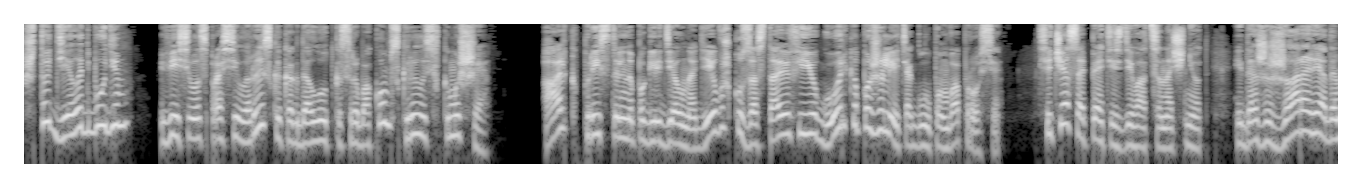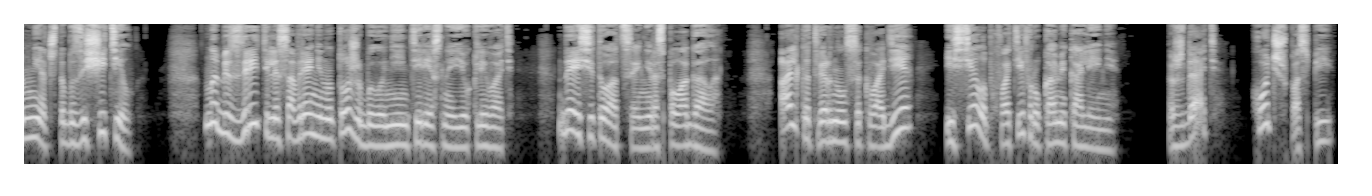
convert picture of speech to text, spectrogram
Что делать будем весело спросила рыска когда лодка с рыбаком скрылась в камыше. Альк пристально поглядел на девушку заставив ее горько пожалеть о глупом вопросе. Сейчас опять издеваться начнет и даже жара рядом нет чтобы защитил. Но без зрителя саврянину тоже было неинтересно ее клевать да и ситуация не располагала. Альк отвернулся к воде и сел обхватив руками колени. Ждать? Хочешь поспи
